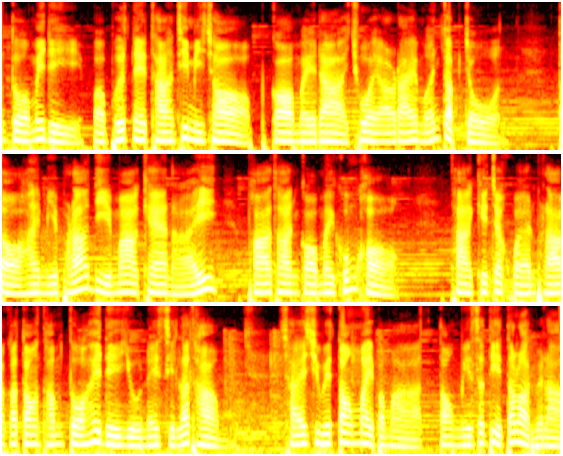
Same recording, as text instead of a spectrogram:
ำตัวไม่ดีประพฤติในทางที่มีชอบ ก็ไม่ได้ช่วยอะไรเหมือนกับโจร ต่อให้มีพระดีมากแค่ไหน พาทานก็ไม่คุ้มครอง ถ้าคิดจะแขวนพระก็ต้องทำตัวให้ดีอยู่ในศีลธรรม ใช้ชีวิตต้องไม่ประมาท ต้องมีสติตลอดเวลา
